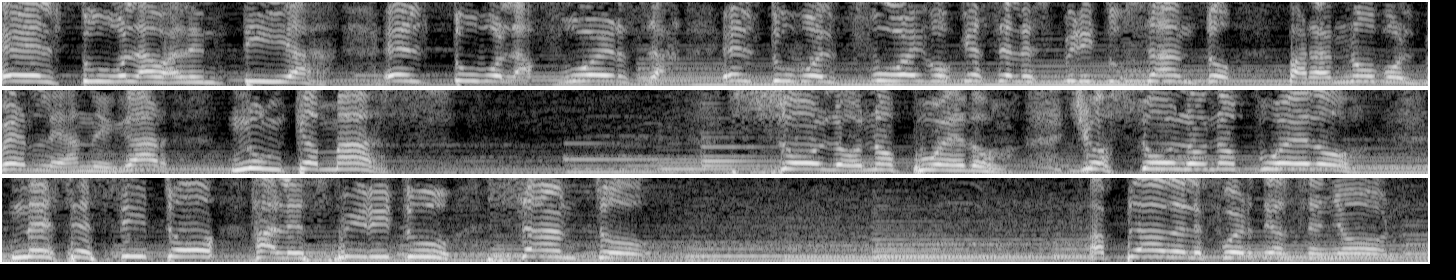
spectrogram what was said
Él tuvo la valentía, Él tuvo la fuerza, Él tuvo el fuego que es el Espíritu Santo para no volverle a negar nunca más. Solo no puedo, yo solo no puedo. Necesito al Espíritu Santo. Apláudele fuerte al Señor.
